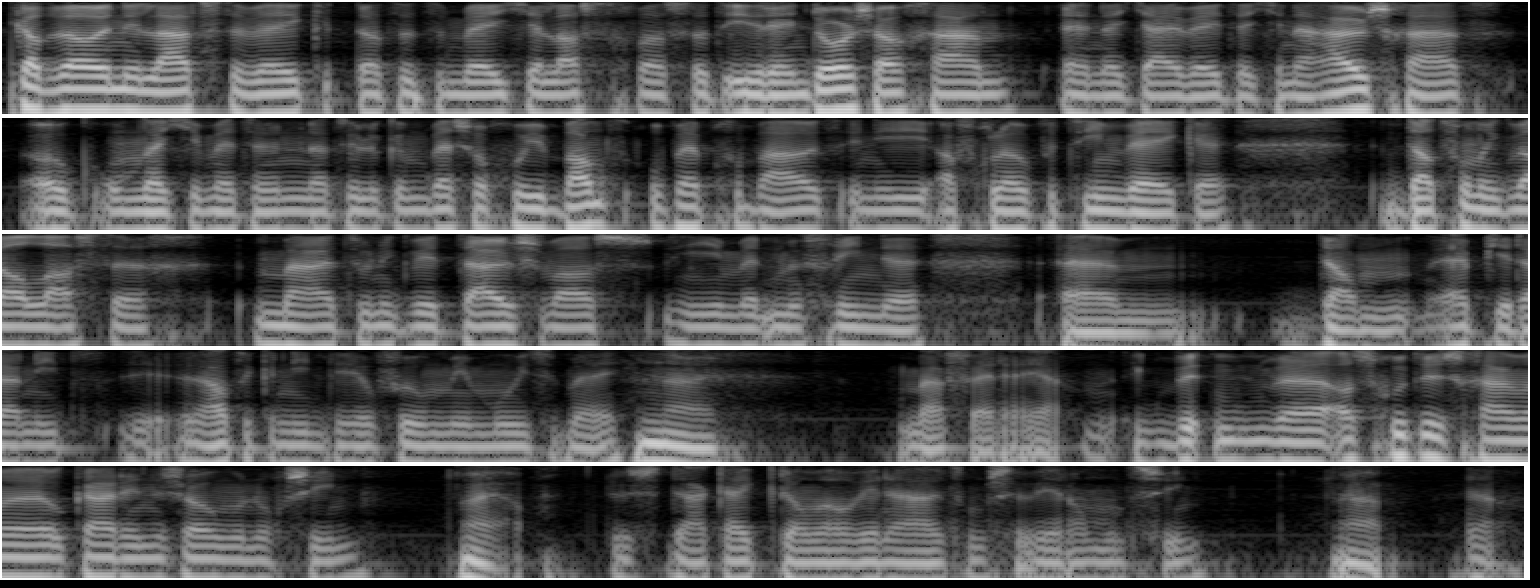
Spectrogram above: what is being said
Ik had wel in die laatste week dat het een beetje lastig was dat iedereen door zou gaan en dat jij weet dat je naar huis gaat. Ook omdat je met hun natuurlijk een best wel goede band op hebt gebouwd in die afgelopen tien weken. Dat vond ik wel lastig. Maar toen ik weer thuis was, hier met mijn vrienden, ehm, dan heb je daar niet, eh, had ik er niet heel veel meer moeite mee. Nee. Maar verder, ja. Ik ben, als het goed is, gaan we elkaar in de zomer nog zien. Nou ja, Dus daar kijk ik dan wel weer naar uit om ze weer allemaal te zien. ja.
